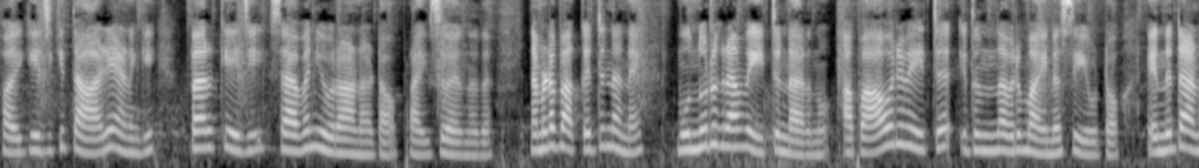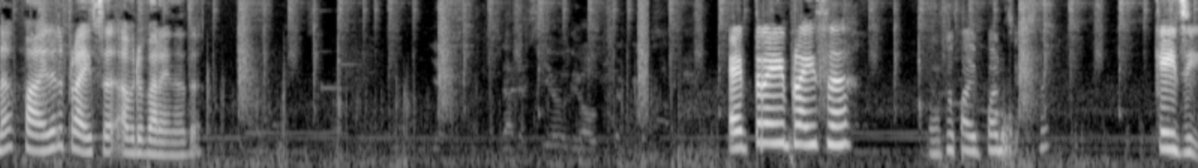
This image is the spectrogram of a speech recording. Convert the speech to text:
ഫൈവ് കെ ജിക്ക് താഴെയാണെങ്കിൽ per K G seven euro ആണ് കേട്ടോ പ്രൈസ് വരുന്നത്. നമ്മുടെ ബക്കറ്റിന് തന്നെ മുന്നൂറ് ഗ്രാം വെയിറ്റ് ഉണ്ടായിരുന്നു. അപ്പോൾ ആ ഒരു വെയിറ്റ് ഇതിൽ നിന്ന് അവർ മൈനസ് ചെയ്യും കേട്ടോ എന്നിട്ടാണ് ഫൈനൽ പ്രൈസ് അവർ പറയുന്നത്. എത്രയായി പ്രൈസ് കെ ജി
